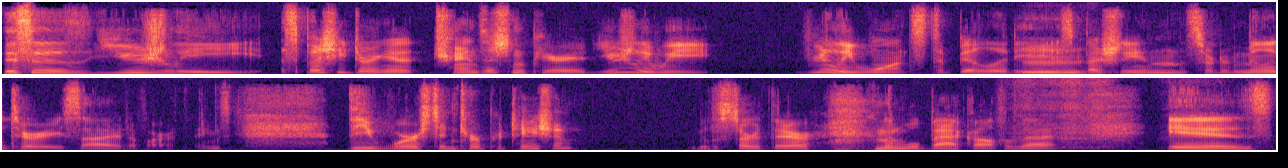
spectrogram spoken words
This is usually, especially during a transition period, usually we really want stability, Mm. especially in the sort of military side of our things. The worst interpretation, we'll start there, and then we'll back off of that, is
